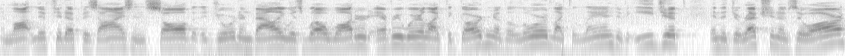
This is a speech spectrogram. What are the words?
And Lot lifted up his eyes and saw that the Jordan Valley was well watered everywhere, like the garden of the Lord, like the land of Egypt, in the direction of Zoar.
